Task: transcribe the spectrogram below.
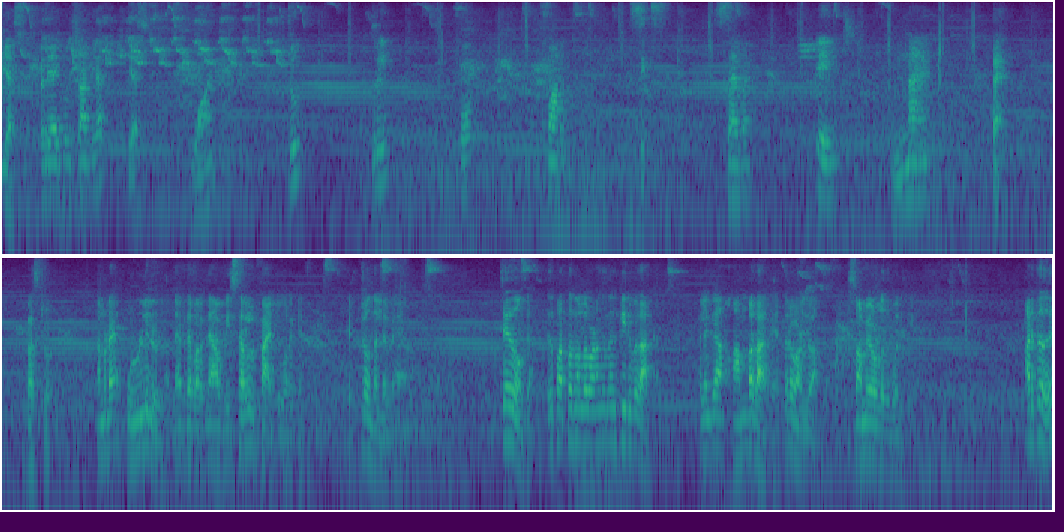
yes ready ആയിക്കോ? സ്റ്റാർട്ട് ചെയ്യാം. Yes one two three four five six seven eight nine ten rest കൊടുക്കും നമ്മുടെ ഉള്ളിലുള്ള നേരത്തെ പറഞ്ഞ ആ വിസറൽ ഫാറ്റ് കുറയ്ക്കാൻ ഏറ്റവും നല്ല വ്യായാമം. ചെയ്ത് നോക്കാം. ഇത് പത്തെന്നുള്ള വേണമെങ്കിൽ നിങ്ങൾക്ക് ഇരുപതാക്കാം. അല്ലെങ്കിൽ അമ്പതാക്കാം. എത്ര വേണമെങ്കിലും ആക്കാം. സമയമുള്ളതുപോലെ ചെയ്യാം അടുത്തത്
